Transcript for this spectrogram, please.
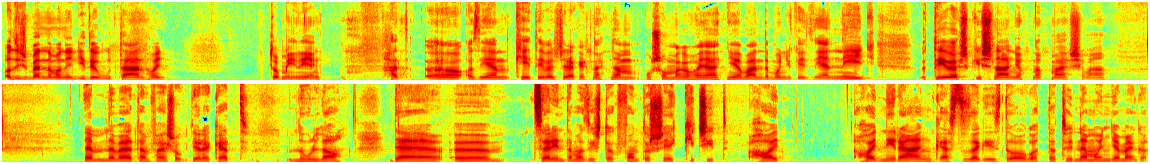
az is benne van egy idő után, hogy tudom én, ilyen, hát az ilyen két éves gyerekeknek nem mosom meg a haját nyilván, de mondjuk egy ilyen négy-öt éves kislányoknak más simán. Nem neveltem fel sok gyereket, nulla, de ö, szerintem az is tök fontos, hogy egy kicsit hagy, hagyni ránk ezt az egész dolgot. Tehát, hogy nem mondja meg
